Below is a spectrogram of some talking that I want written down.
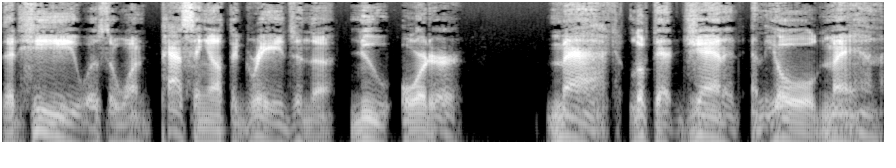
that he was the one passing out the grades in the new order. Mac looked at Janet and the old man.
